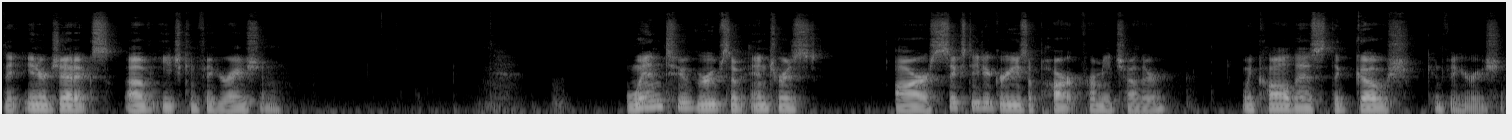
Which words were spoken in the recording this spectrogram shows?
the energetics of each configuration. When two groups of interest are 60 degrees apart from each other. We call this the gauche configuration.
